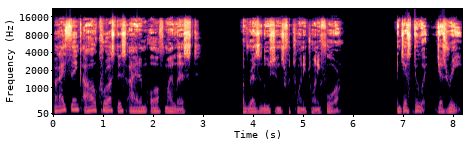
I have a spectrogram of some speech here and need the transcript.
But I think I'll cross this item off my list of resolutions for 2024 and just do it, just read.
